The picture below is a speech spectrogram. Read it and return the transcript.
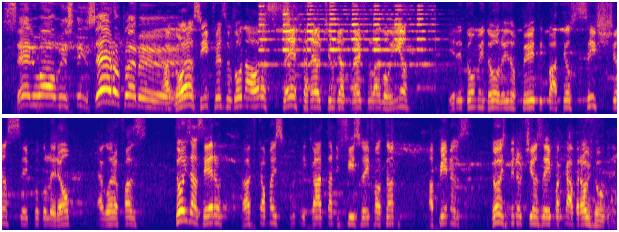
Célio Alves tem zero, Kleber. Agora sim, fez o gol na hora certa, né? O time de Atlético Lagoinha. Ele dominou ali no peito e bateu sem chance aí pro goleirão. Agora faz 2 a 0 Vai ficar mais complicado, tá difícil aí, faltando apenas dois minutinhos aí para acabar o jogo, né?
